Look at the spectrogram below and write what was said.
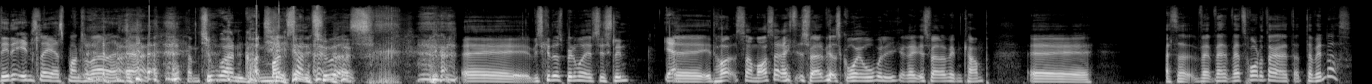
det er det indslag, jeg er sponsoreret af. Turen godt til. Monson Tours. øh, vi skal ned og spille mod FC Slim. Ja. Øh, et hold, som også er rigtig svært ved at score i Europa League, er rigtig svært at vinde en kamp. Øh, altså, hvad, hvad, hvad tror du, der, der, der venter os?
